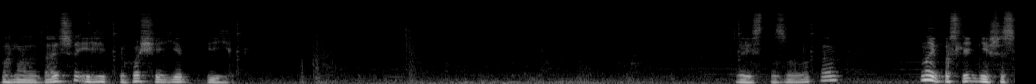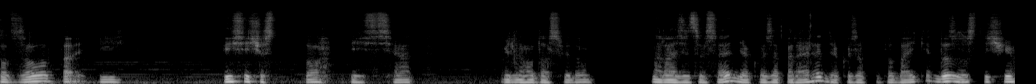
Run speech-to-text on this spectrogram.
Погнали далі, і того ще є дві. Триста золота. Ну і последние 600 золота і 1150 вільного досвіду. Наразі це все. Дякую за перегляд, дякую за вподобайки. До зустрічі.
